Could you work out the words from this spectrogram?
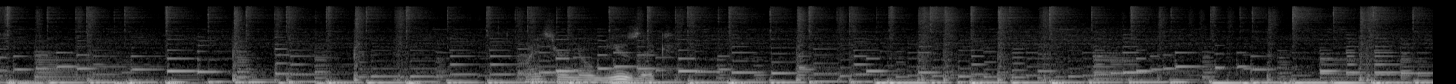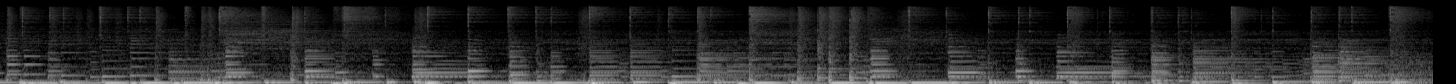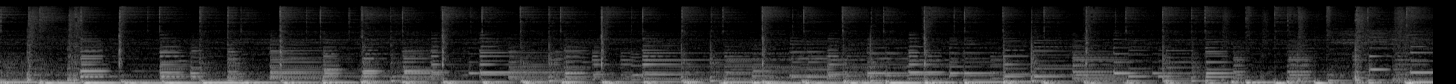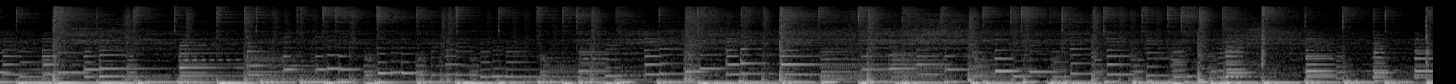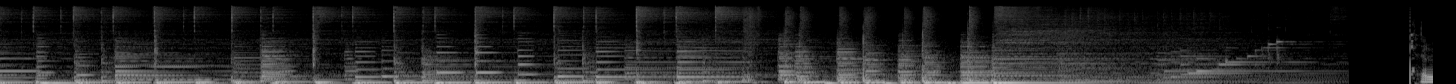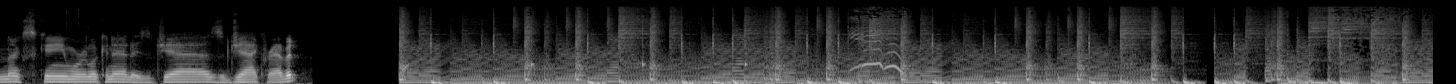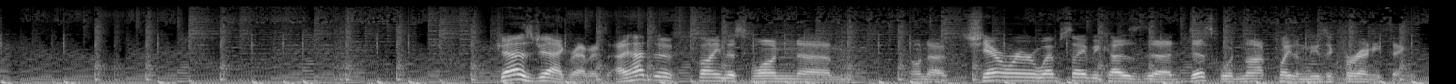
Next game we're looking at is Jazz Jackrabbit. Jazz Jackrabbit. I had to find this one um, on a shareware website because the disc would not play the music for anything.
